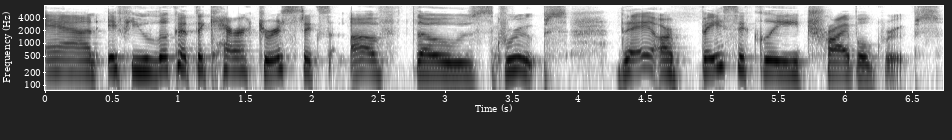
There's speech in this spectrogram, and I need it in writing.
And if you look at the characteristics of those groups, they are basically tribal groups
